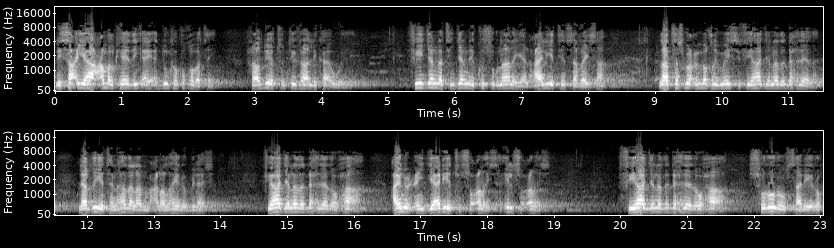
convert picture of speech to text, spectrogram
لسعيها عمل كذي أي أدونك كقبتي راضية تكرى لك أوي في جنة جنة كسقنانا يعني عالية سريسة. لا تسمع مغلي ميس فيها جنة دحذة لاغية هذا لا معنى الله بلاش فيها جنة دحذة وحاء. عين العنجارية سعونيس إل سعونيس فيها جنة دحذة وحاء. سرور سريره.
